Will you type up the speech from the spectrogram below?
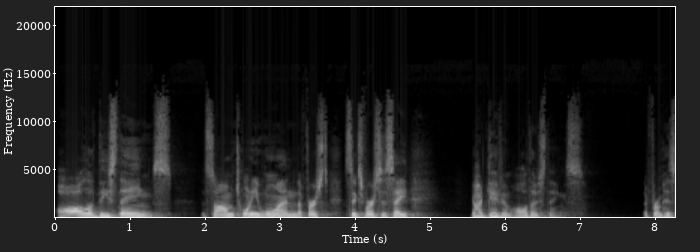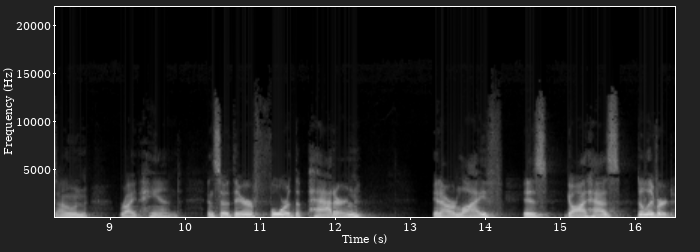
All of these things Psalm 21, the first six verses say, God gave him all those things from his own right hand. And so, therefore, the pattern in our life is God has delivered.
